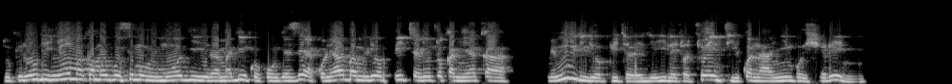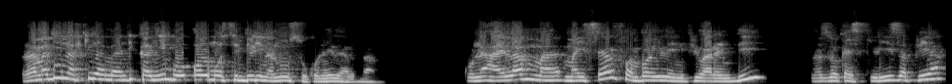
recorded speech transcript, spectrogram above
tukirudi nyuma kama ulivyosema umemwoji Ramadi kwa kuongezea kwenye albamu iliyopita iliyotoka miaka miwili iliyopita inaitwa 20 ilikuwa na nyimbo ishirini. Ramadi nafikiri ameandika nyimbo almost mbili na nusu kwenye ile albamu kuna I love my, myself ambayo ile ni pure unaweza ukaisikiliza pia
